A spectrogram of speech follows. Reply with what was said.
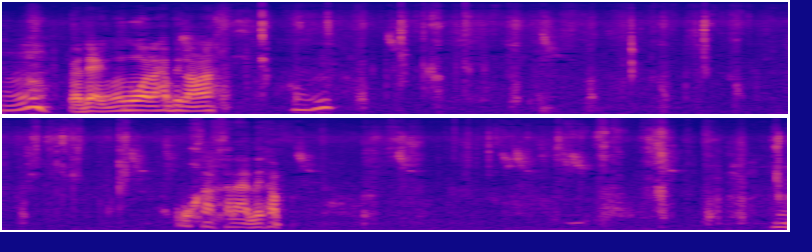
อืมกระแดงนัวๆนะครับพี่น้องนะ โอ้ขาดขนาดเลยครับอื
